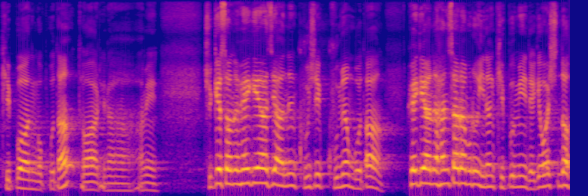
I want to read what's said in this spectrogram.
기뻐하는 것보다 더하리라. 아멘. 주께서는 회개하지 않은 99명보다 회개하는 한 사람으로 인한 기쁨이 내게 훨씬 더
